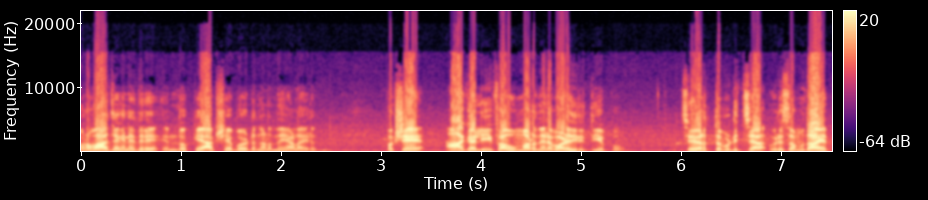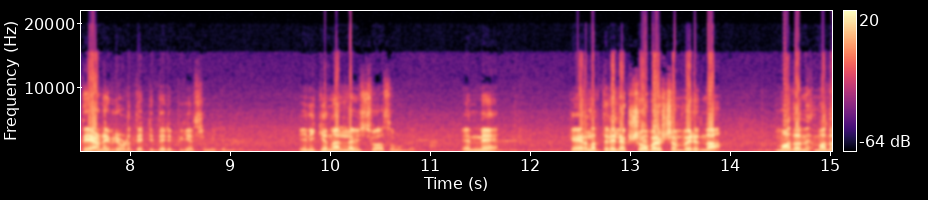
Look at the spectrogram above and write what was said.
പ്രവാചകനെതിരെ എന്തൊക്കെ ആക്ഷേപമായിട്ട് നടന്നയാളായിരുന്നു? പക്ഷേ ആ ഖലീഫ ഉമർ നിലപാട് തിരുത്തിയപ്പോൾ ചേർത്ത് പിടിച്ച ഒരു സമുദായത്തെയാണ് ഇവരിവിടെ തെറ്റിദ്ധരിപ്പിക്കാൻ ശ്രമിക്കുന്നത്. എനിക്ക് നല്ല വിശ്വാസമുണ്ട്. എന്നെ കേരളത്തിലെ ലക്ഷോപലക്ഷം വരുന്ന മത മത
